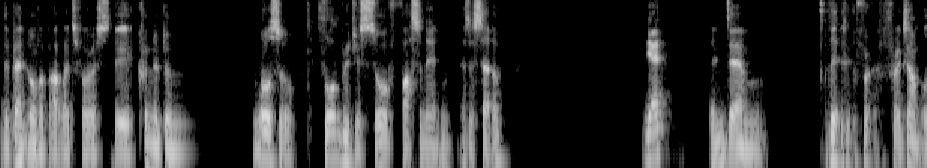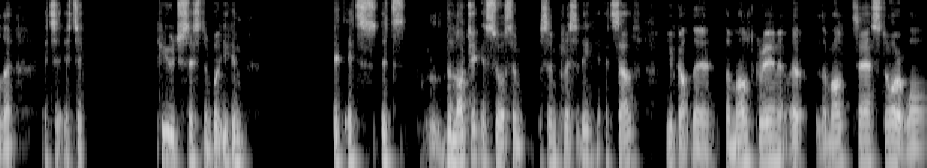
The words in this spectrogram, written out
They bent over backwards for us. They couldn't have done also, Thornbridge is so fascinating as a setup. Yeah. And um, the, for for example, the it's a, it's a huge system, but you can. It, it's it's the logic is so sim- simplicity itself. You've got the the malt grain, uh, the malt uh, store at one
